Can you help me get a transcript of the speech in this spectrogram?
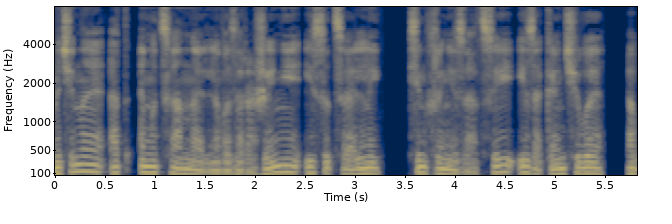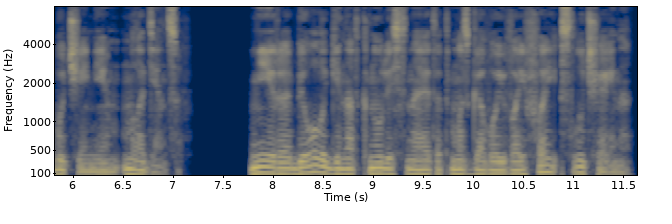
начиная от эмоционального заражения и социальной синхронизации и заканчивая обучением младенцев. Нейробиологи наткнулись на этот мозговой Wi-Fi случайно,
